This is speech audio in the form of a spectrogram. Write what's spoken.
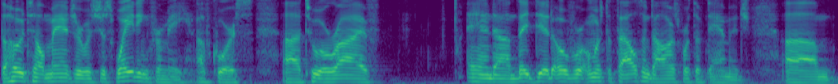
the hotel manager was just waiting for me, of course, uh, to arrive and um, they did over almost a thousand dollars worth of damage um,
